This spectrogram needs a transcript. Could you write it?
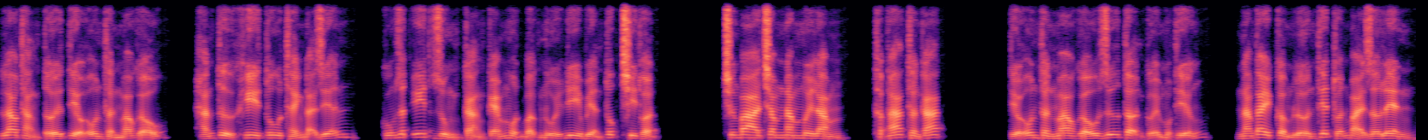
lao thẳng tới tiểu ôn thần mao gấu. Hắn từ khi tu thành đại diễn, cũng rất ít dùng càng kém một bậc núi đi biện túc chi thuật. Chương ba trăm năm mươi lăm, thập ác thần cát tiểu ôn thần mao gấu giữ tợn cười một tiếng, nắm tay cầm lớn thiết thuẫn bài dơ lên,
